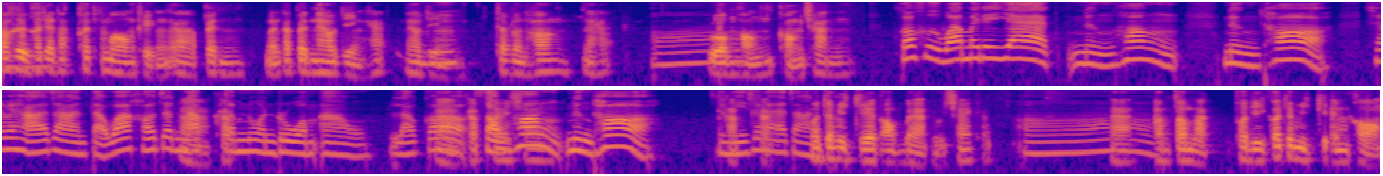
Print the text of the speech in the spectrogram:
ก็คือเขาจะเขาจะมองถึงอ่าเป็นเหมือนกับเป็นแนวดิ่งฮะ แนวดิ่งอือฮึจำนวนห้องนะฮะอ๋อรวมของของชั้น ก็คือว่าไม่ได้แยกหนึ่งห้องหนึ่งท่อ ใช่ไหมคะอาจารย์ แต่ว่าเขาจะนับอ่าครับจำนวนรวมเอา แล้วก็อ่าครับสองใช่ห้องใช่หนึ่งท่ออย่าครังบนี้ใช่ไหมครับอาจารย์ มันจะมีเกณฑ์ออกแบบอยู่ใช่ครับอ๋อนะตามตามหลักพอดีก็จะมีเกณฑ์ของ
